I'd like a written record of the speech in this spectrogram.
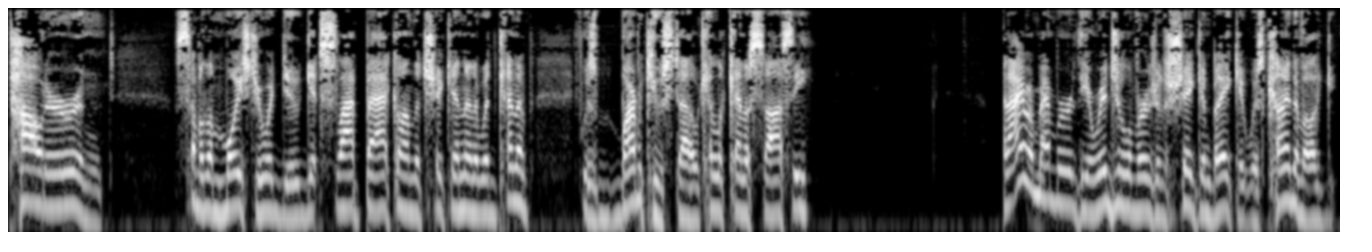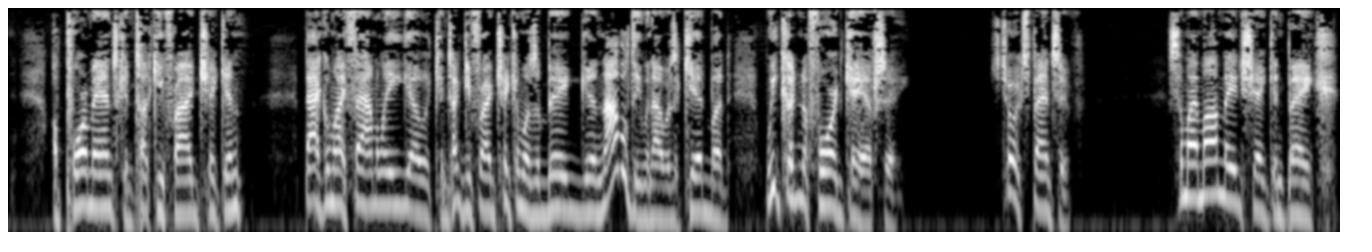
powder and some of the moisture would get slapped back on the chicken and it would kind of, it was barbecue style, it kind of look kind of saucy. And I remember the original version of Shake and Bake. It was kind of a, a poor man's Kentucky Fried Chicken. Back with my family, uh, Kentucky Fried Chicken was a big uh, novelty when I was a kid, but we couldn't afford KFC. It's too expensive. So my mom made Shake and Bake.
